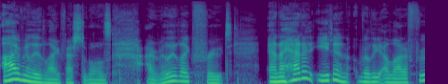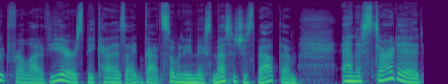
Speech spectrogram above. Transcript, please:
I really like vegetables. I really like fruit. And I hadn't eaten really a lot of fruit for a lot of years because I got so many mixed messages about them. And I started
